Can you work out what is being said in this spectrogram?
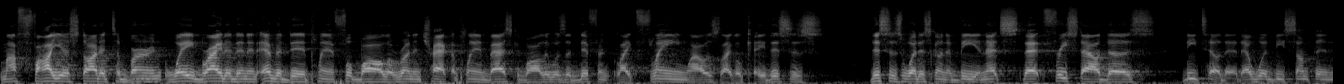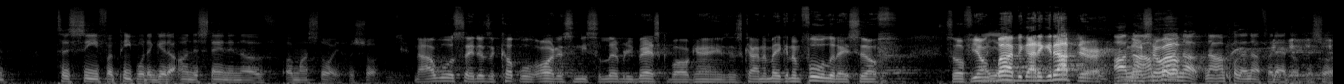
my fire started to burn way brighter than it ever did playing football or running track or playing basketball. It was a different like flame where I was like, okay, this is this is what it's gonna be. And that's that freestyle does detail that. That would be something to see for people to get an understanding of, of my story for sure. Now I will say there's a couple of artists in these celebrity basketball games that's kind of making them fool of themselves. So if young oh, yeah. Bobby got to get out there, oh no, I'm pulling out? up. No, I'm pulling up for that though for sure.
